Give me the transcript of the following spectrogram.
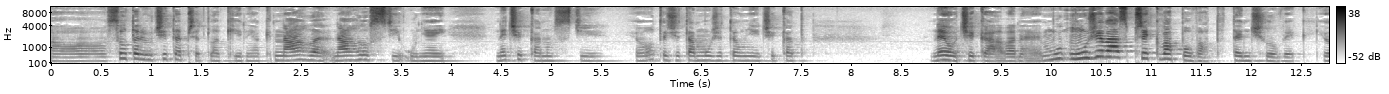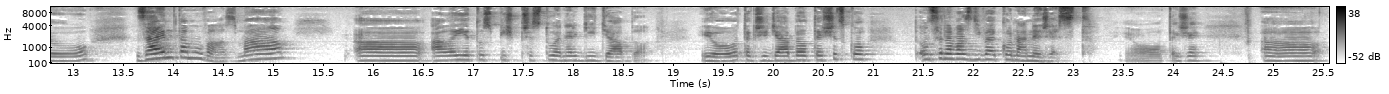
Uh, jsou tady určité přetlaky, nějak náhle, náhlosti u něj, nečekanosti, jo? takže tam můžete u něj čekat neočekávané. Může vás překvapovat ten člověk, jo. Zájem tam u vás má, a, ale je to spíš přes tu energii ďábla, jo. Takže ďábel, to je všecko, on se na vás dívá jako na neřest, jo. Takže a,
